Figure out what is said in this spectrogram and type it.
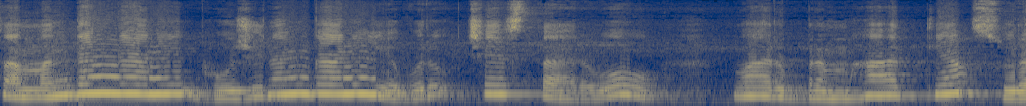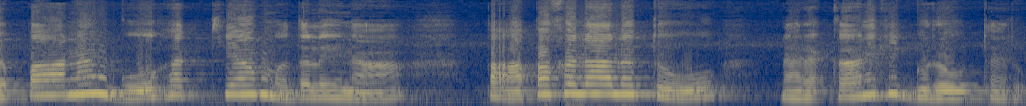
సంబంధం కానీ భోజనం కానీ ఎవరు చేస్తారో వారు బ్రహ్మహత్య సురపాన గోహత్య మొదలైన పాపఫలాలతో నరకానికి గురవుతారు.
